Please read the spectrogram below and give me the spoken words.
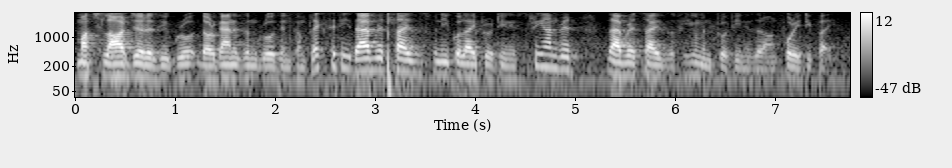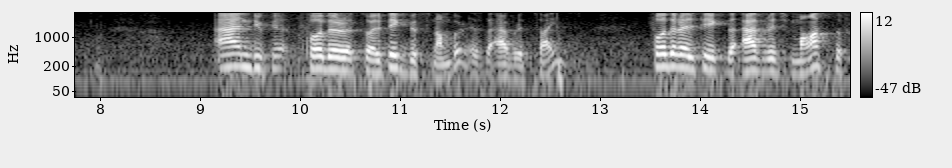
much larger as you grow, the organism grows in complexity. The average size of an E. coli protein is 300, the average size of a human protein is around 485. And you can further, so I'll take this number as the average size. Further, I'll take the average mass of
